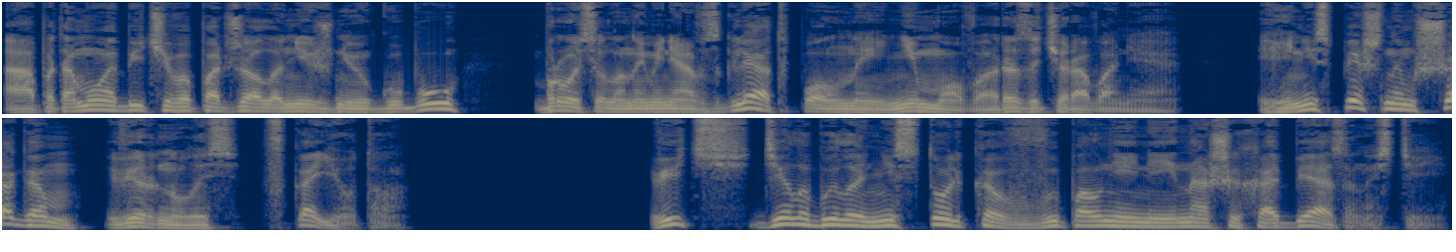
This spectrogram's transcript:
а потому обидчиво поджала нижнюю губу, бросила на меня взгляд, полный немого разочарования, и неспешным шагом вернулась в каюту. Ведь дело было не столько в выполнении наших обязанностей,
